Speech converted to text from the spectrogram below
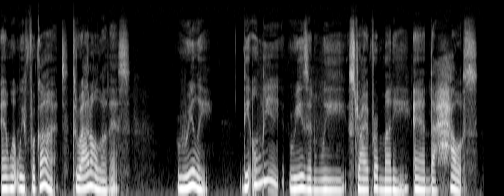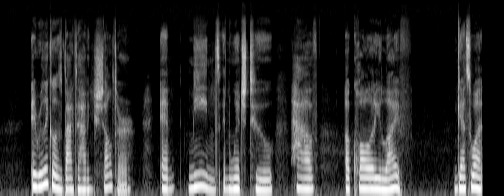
And what we forgot throughout all of this, really, the only reason we strive for money and the house, it really goes back to having shelter and means in which to have a quality life. Guess what?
